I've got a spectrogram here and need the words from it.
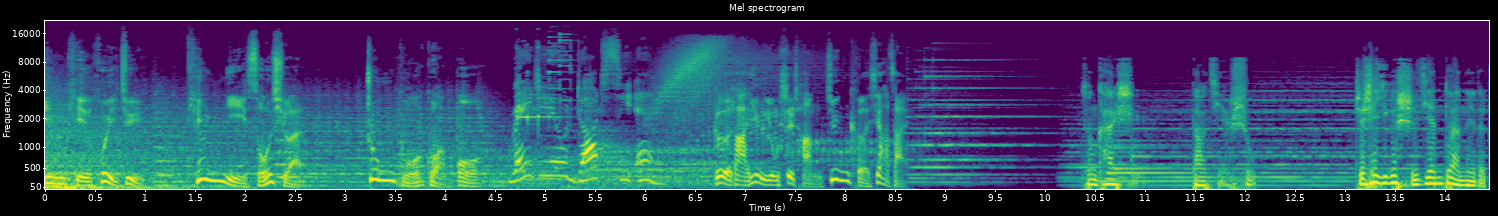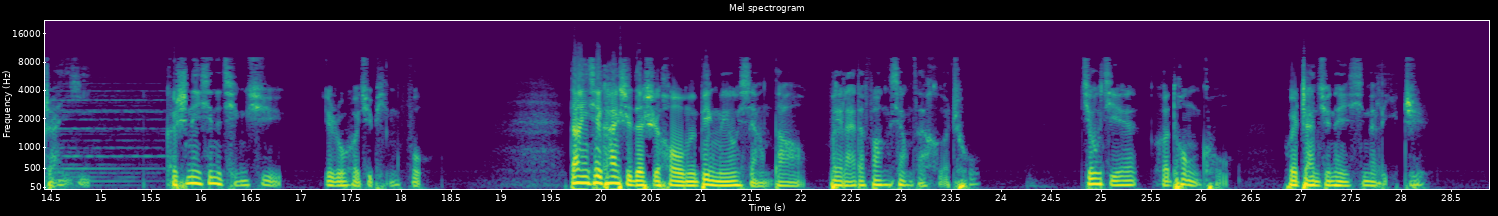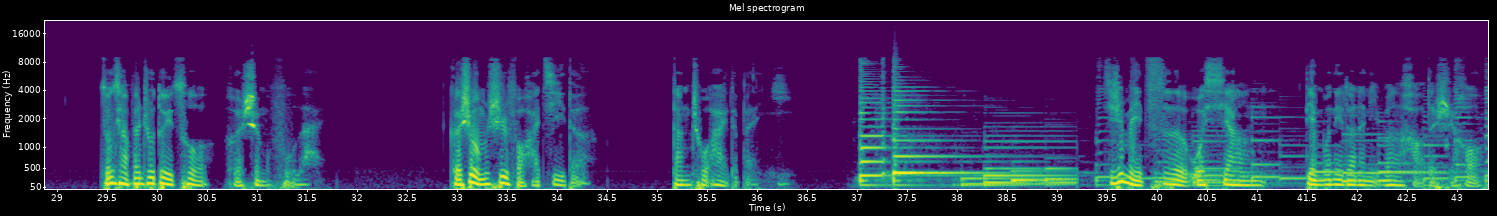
精品汇聚，听你所选，中国广播。radio.dot.cn，。各大应用市场均可下载。从开始到结束，只是一个时间段内的转移。可是内心的情绪又如何去平复？当一切开始的时候，我们并没有想到未来的方向在何处。纠结和痛苦会占据内心的理智，总想分出对错和胜负来。可是我们是否还记得当初爱的本意？其实每次我向电波那端的你问好的时候，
